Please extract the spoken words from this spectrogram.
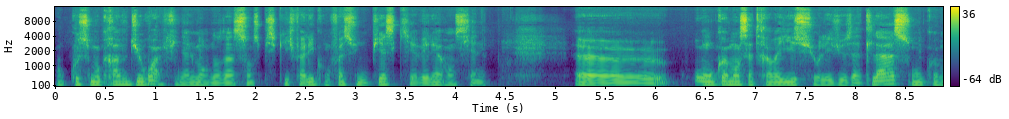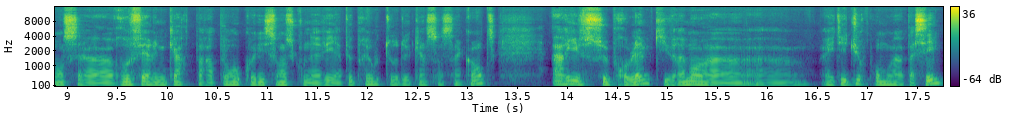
en, cosmographe du roi finalement dans un sens puisqu'il fallait qu'on fasse une pièce qui avait l'air ancienne. Euh, on commence à travailler sur les vieux atlas, on commence à refaire une carte par rapport aux connaissances qu'on avait à peu près autour de 1550 arrive ce problème qui vraiment a, été dur pour moi à passer.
